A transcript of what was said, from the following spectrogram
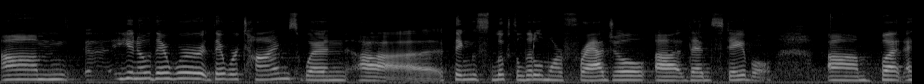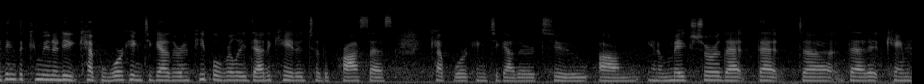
Um, uh, you know, there were there were times when uh, things looked a little more fragile uh, than stable. Um, but I think the community kept working together, and people really dedicated to the process kept working together to, um, you know, make sure that that uh, that it came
